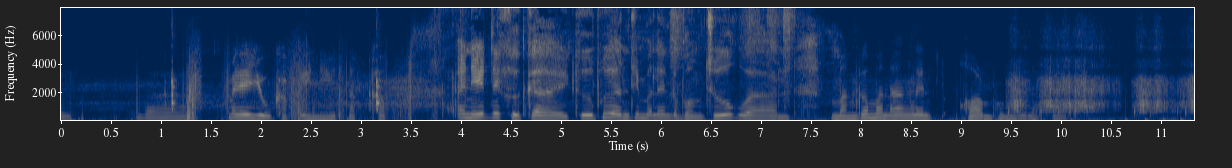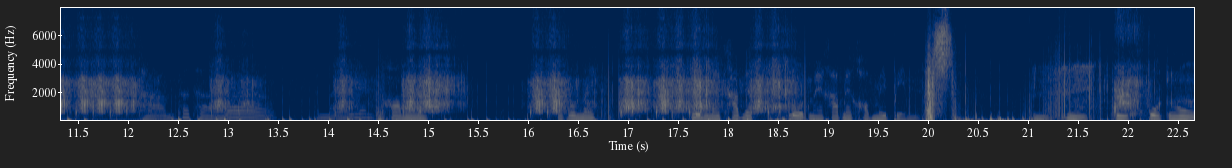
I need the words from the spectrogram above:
ย ว่าไม่ได้อยู่กับไอ้นิดนะครับ ไอ้นิดนี่คือใครคือเพื่อนที่มาเล่นกับผมทุกวัน มันก็มานั่งเล่นคอมผมนี่แหละครับ ถามถ้าถามว่าทำไมไม่เล่นคอมขอบคุณไหมเล่นไหมครับเนี่ยโหลดไหมครับในคอมไม่เป็น อืมอืมกูโคตรงง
